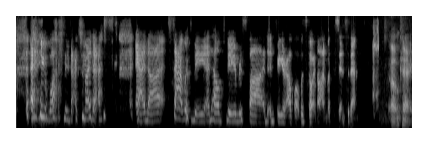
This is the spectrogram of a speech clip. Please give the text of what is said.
and he walked me back to my desk and uh, sat with me and helped me respond and figure out what was going on with this incident. Okay,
